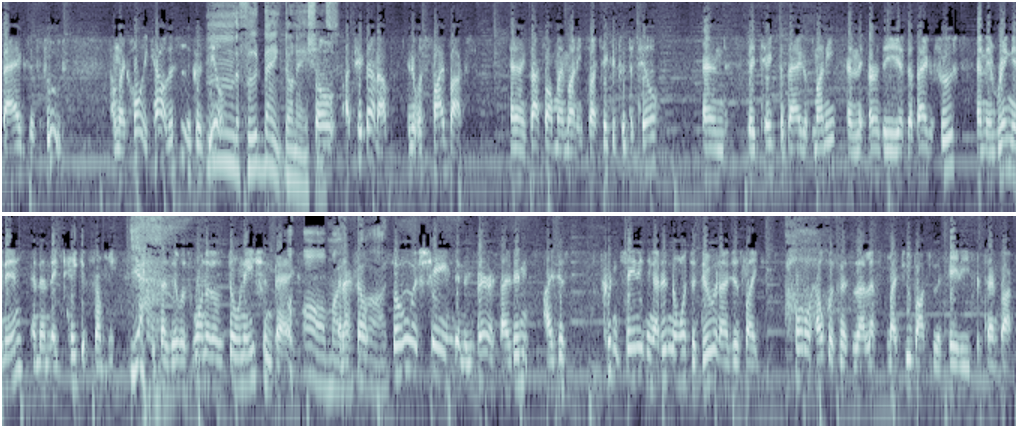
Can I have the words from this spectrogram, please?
bags of food. I'm like, holy cow, this is a good deal. Mm, the food bank donations. So I picked that up, and it was five bucks, and like, that's all my money. So I take it to the till, and they take the bag of money and they, or the the bag of food, and they ring it in, and then they take it from me yeah. because it was one of those donation bags. Oh my God. and I felt God. so ashamed and embarrassed. I didn't. I just couldn't say anything. I didn't know what to do, and I just like total helplessness as I left my two boxes of KD for ten bucks.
